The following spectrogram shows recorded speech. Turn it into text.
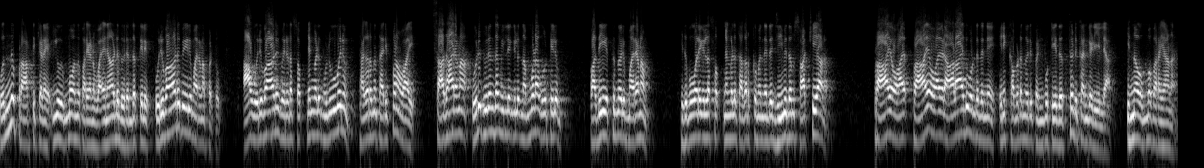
ഒന്ന് പ്രാർത്ഥിക്കണേ. ഈ ഉമ്മ എന്ന് പറയണം വയനാട് ദുരന്തത്തിൽ ഒരുപാട് പേര് മരണപ്പെട്ടു. ആ ഒരുപാട് പേരുടെ സ്വപ്നങ്ങൾ മുഴുവനും തകർന്ന് തരിപ്പണമായി. സാധാരണ ഒരു ദുരന്തമില്ലെങ്കിലും നമ്മുടെ വീട്ടിലും പതിയെ എത്തുന്ന ഒരു മരണം ഇതുപോലെയുള്ള സ്വപ്നങ്ങൾ തകർക്കുമെന്നെന്റെ ജീവിതം സാക്ഷിയാണ്. പ്രായമായ പ്രായമായ ഒരാളായത് കൊണ്ട് തന്നെ എനിക്ക് അവിടെ നിന്ന് ഒരു പെൺകുട്ടിയെ ദത്തെടുക്കാൻ കഴിയില്ല. ഇന്ന് ഉമ്മ പറയാണ്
